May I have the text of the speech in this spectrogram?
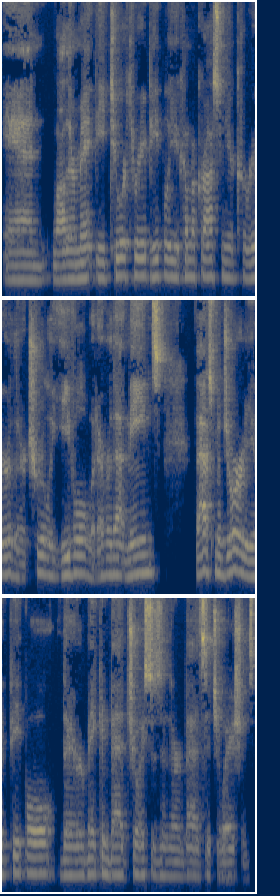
And while there might be two or three people you come across in your career that are truly evil, whatever that means, vast majority of people they're making bad choices and they're in bad situations.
